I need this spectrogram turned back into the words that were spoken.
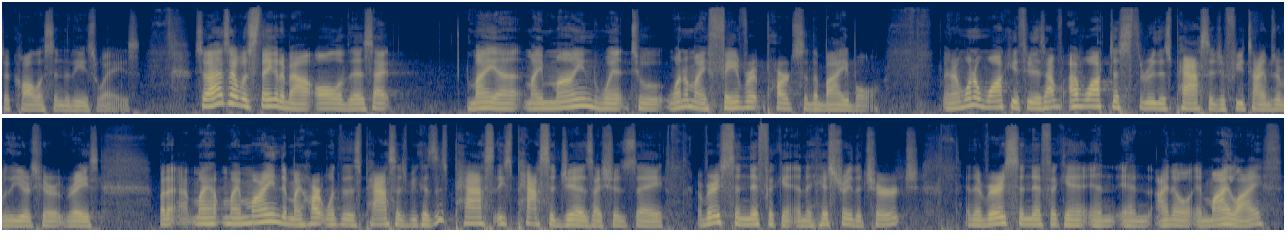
to call us into these ways. So as I was thinking about all of this, I, my, uh, my mind went to one of my favorite parts of the Bible. And I want to walk you through this. I've, I've walked us through this passage a few times over the years here at Grace. But I, my, my mind and my heart went to this passage because this pass, these passages, I should say, are very significant in the history of the church, and they're very significant in, in I know, in my life.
